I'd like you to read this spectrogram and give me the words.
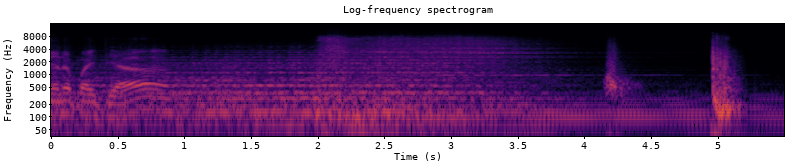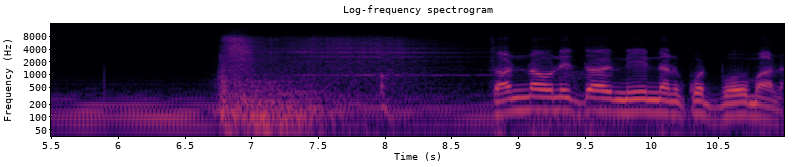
ಇದು ನೆನಪಾಯ್ತ್ಯಾ? ಸಣ್ಣವನಿದ್ದಾಗ ನೀನ್ ನನ್ ಕೊಟ್ ಬಹುಮಾನ.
